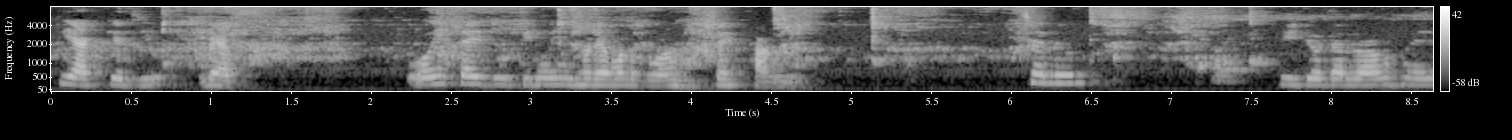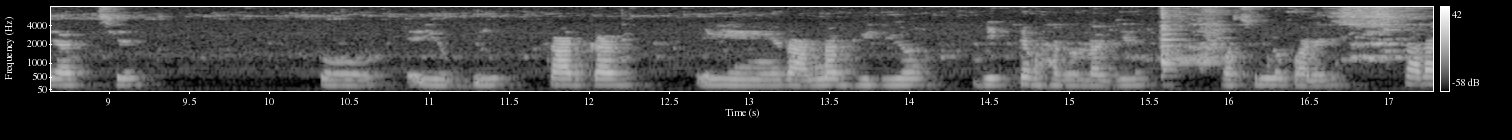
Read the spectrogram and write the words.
কি এক কেজি, ব্যাস। ওইটাই দু তিন দিন ধরে আমার বড় মশাই খাবে। চলুন, ভিডিওটা লং হয়ে যাচ্ছে। তো এই অবধি। কার কার এই রান্নার ভিডিও দেখতে ভালো লাগে, পছন্দ করেন তারা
